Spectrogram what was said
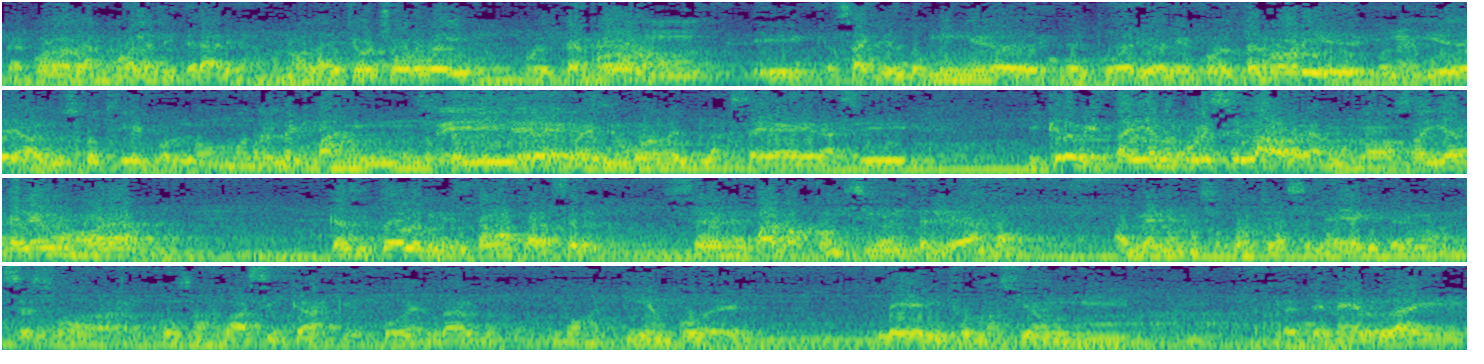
de acuerdo a las novelas literarias, ¿no? La de George Orwell por el terror, y, o sea, que el dominio de- del poder iba a venir por el terror, y, y de Aldous Huxley por el, Un mundo por el feliz. más un mundo Sí, feliz, sí. el reino bueno del placer, así. Y creo que está yendo por ese lado, digamos, ¿no? O sea, ya tenemos ahora casi todo lo que necesitamos para ser seres humanos conscientes, digamos, al menos nosotros clase media que tenemos acceso a cosas básicas que pueden darnos el tiempo de leer información y retenerla y,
